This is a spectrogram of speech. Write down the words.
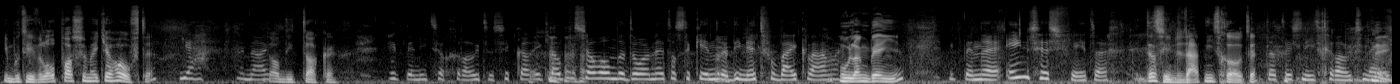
Je moet hier wel oppassen met je hoofd, hè? Ja, nou, Al die takken. ik ben niet zo groot, dus ik, kan, ik loop er zo onderdoor, net als de kinderen die net voorbij kwamen. Hoe lang ben je? Ik ben eh 1,46. Dat is inderdaad niet groot, hè? Dat is niet groot, nee. Nee,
